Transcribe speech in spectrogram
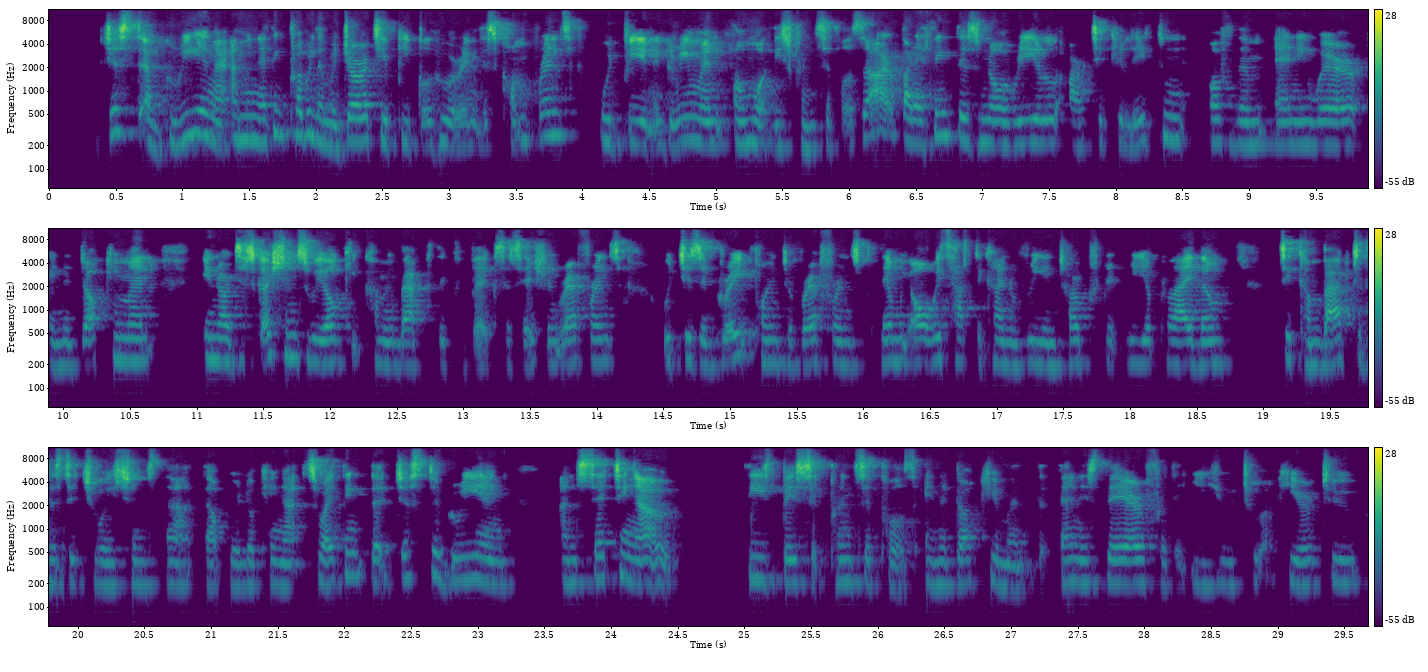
just agreeing, I mean, I think probably the majority of people who are in this conference would be in agreement on what these principles are, but I think there's no real articulating of them anywhere in a document. In our discussions, we all keep coming back to the Quebec secession reference, which is a great point of reference, but then we always have to kind of reinterpret it, reapply them to come back to the situations that, that we're looking at. So I think that just agreeing and setting out these basic principles in a document that then is there for the EU to adhere to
